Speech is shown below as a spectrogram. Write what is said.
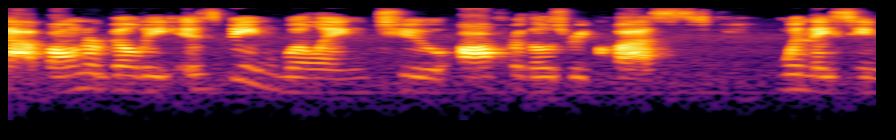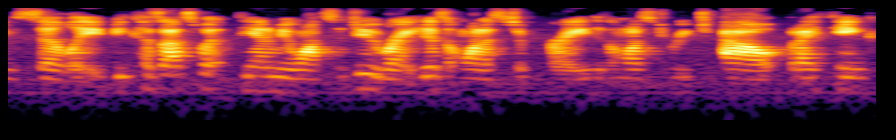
that vulnerability is being willing to offer those requests when they seem silly because that's what the enemy wants to do, right? He doesn't want us to pray, he doesn't want us to reach out. But I think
